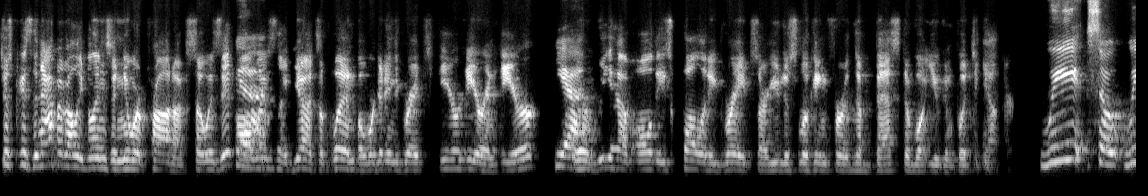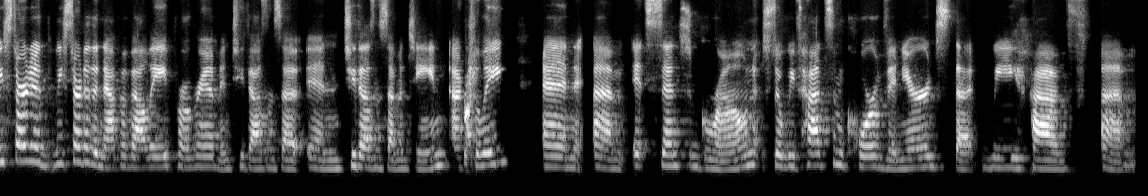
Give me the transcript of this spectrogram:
Just because the Napa Valley blend's a newer product. So is it yeah. always like, yeah, it's a blend, but we're getting the grapes here, here, and here? Yeah. Or we have all these quality grapes. Are you just looking for the best of what you can put together? We so we started we started the Napa Valley program in 2007 in 2017 actually. Right. And um, it's since grown. So we've had some core vineyards that we have um,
